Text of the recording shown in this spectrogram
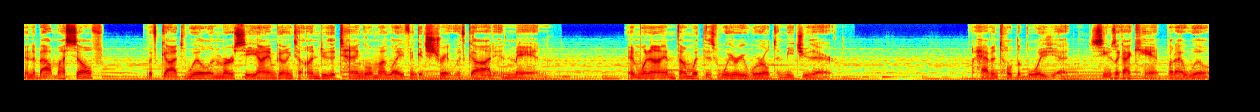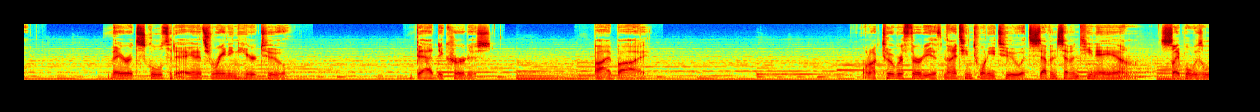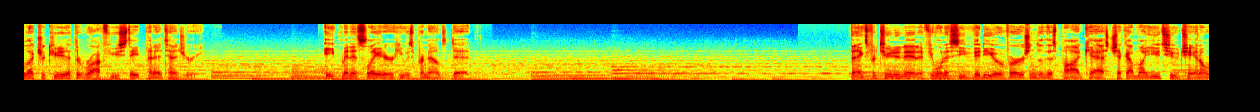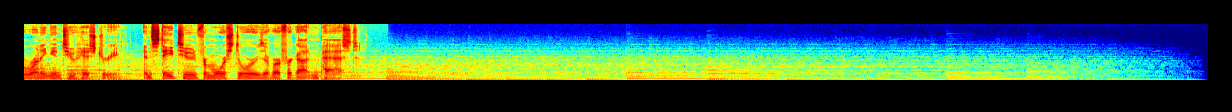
And about myself, with God's will and mercy, I am going to undo the tangle in my life and get straight with God and man. And when I am done with this weary world, to meet you there. I haven't told the boys yet. Seems like I can't, but I will. They're at school today, and it's raining here too. Dad to Curtis. Bye bye. On October 30th, 1922, at 7:17 a.m., Seiple was electrocuted at the Rockview State Penitentiary. Eight minutes later, he was pronounced dead. Thanks for tuning in. If you want to see video versions of this podcast, check out my YouTube channel, Running Into History, and stay tuned for more stories of our forgotten past.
